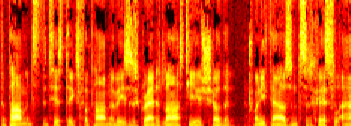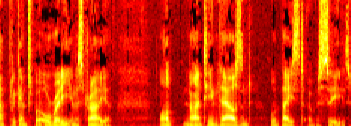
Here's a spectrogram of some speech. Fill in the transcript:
Department statistics for partner visas granted last year show that 20,000 successful applicants were already in Australia, while 19,000 were based overseas.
